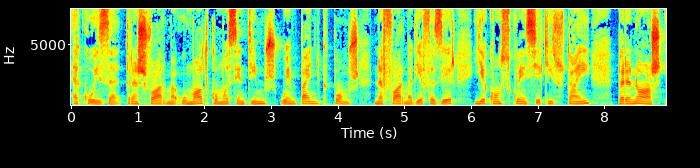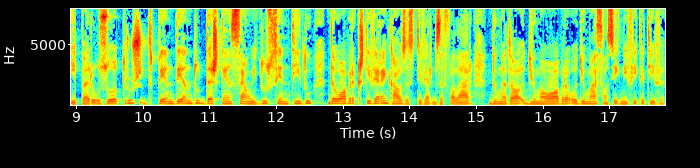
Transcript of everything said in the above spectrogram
a coisa, transforma o modo como a sentimos, o empenho que pomos na forma de a fazer e a consequência que isso tem para nós e para os outros, dependendo da extensão e do sentido da obra que estiver em causa, se estivermos a falar de uma, de uma obra ou de uma ação significativa.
